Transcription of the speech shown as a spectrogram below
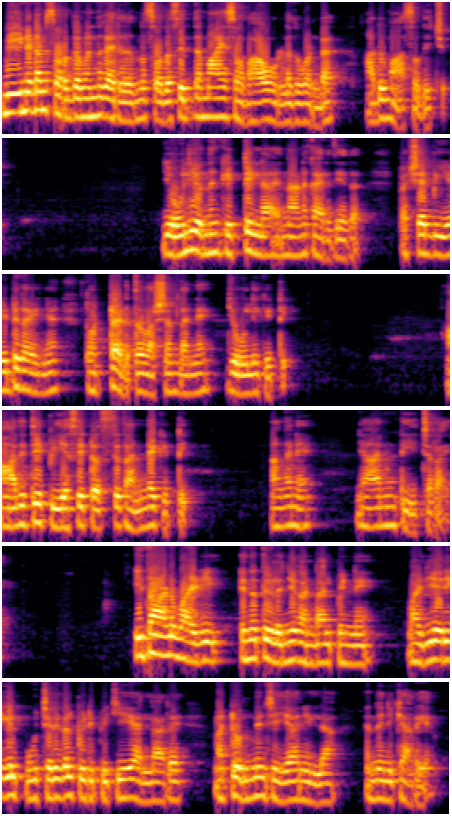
വീണിടം സ്വർഗമെന്ന് കരുതുന്ന സ്വതസിദ്ധമായ സ്വഭാവം ഉള്ളതുകൊണ്ട് അതും ആസ്വദിച്ചു. ജോലിയൊന്നും കിട്ടില്ല എന്നാണ് കരുതിയത്. പക്ഷേ ബി എഡ് കഴിഞ്ഞ് തൊട്ടടുത്ത വർഷം തന്നെ ജോലി കിട്ടി. ആദ്യത്തെ പി എസ് സി ടെസ്റ്റ് തന്നെ കിട്ടി. അങ്ങനെ ഞാനും ടീച്ചറായി. ഇതാണ് വഴി എന്ന് തെളിഞ്ഞു കണ്ടാൽ പിന്നെ വഴിയരികിൽ പൂച്ചെടികൾ പിടിപ്പിക്കുകയല്ലാതെ മറ്റൊന്നും ചെയ്യാനില്ല എന്നെനിക്കറിയാം.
